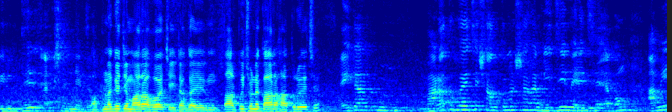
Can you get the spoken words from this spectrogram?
বিরুদ্ধে অ্যাকশন নেবে। আপনাকে যে মারা হয়েছে এটাকে তার পিছনে কার হাত রয়েছে? এইটা মারা তো হয়েছে শান্তনা সাহা নিজে মেরেছে এবং আমি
